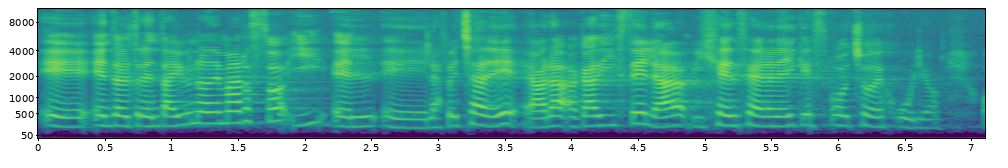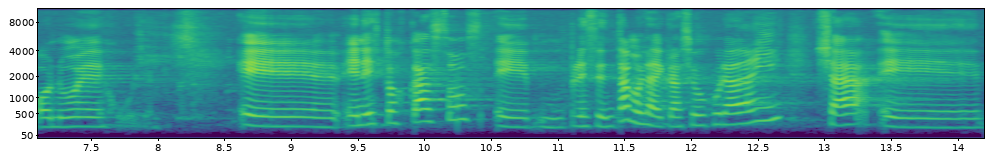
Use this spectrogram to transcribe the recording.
entre el 31 de marzo y la fecha de, ahora acá dice la vigencia de la ley que es 8 de julio o 9 de julio. Eh, en estos casos eh, presentamos la declaración jurada ahí, ya eh,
